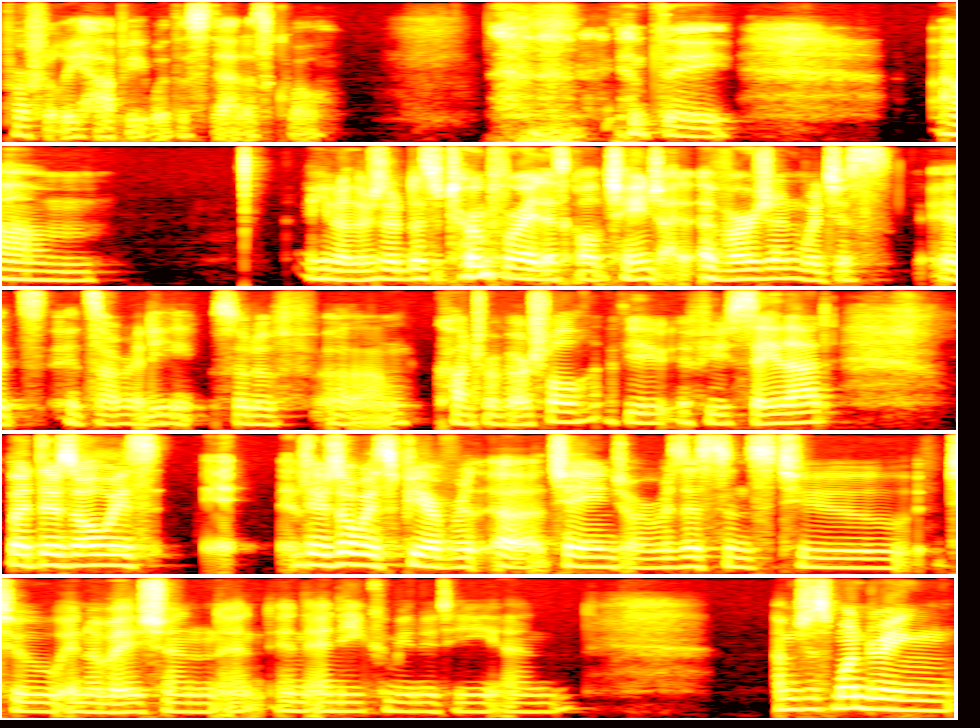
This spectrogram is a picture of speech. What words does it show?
perfectly happy with the status quo. and they, um, you know, there's a there's a term for it. It's called change aversion, which is it's it's already sort of um, controversial if you if you say that. But there's always there's always fear of uh, change or resistance to to innovation in, in any community, and I'm just wondering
